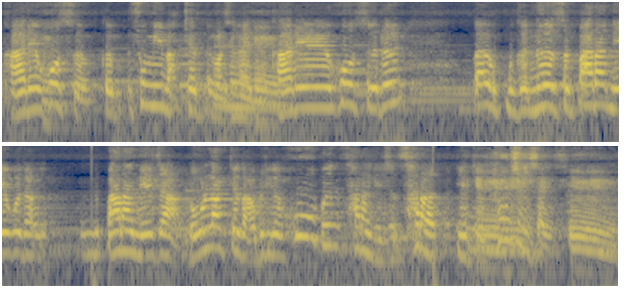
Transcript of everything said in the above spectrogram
가래 호스 그 숨이 막혔던 걸 생각해요 네. 가래 호스를 빠- 그 넣어서 빨아내고자 빨아내자 놀랍게도 아버지가 호흡은 살아계셔 살아 이렇게 숨쉬기 시작했어요. 예.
